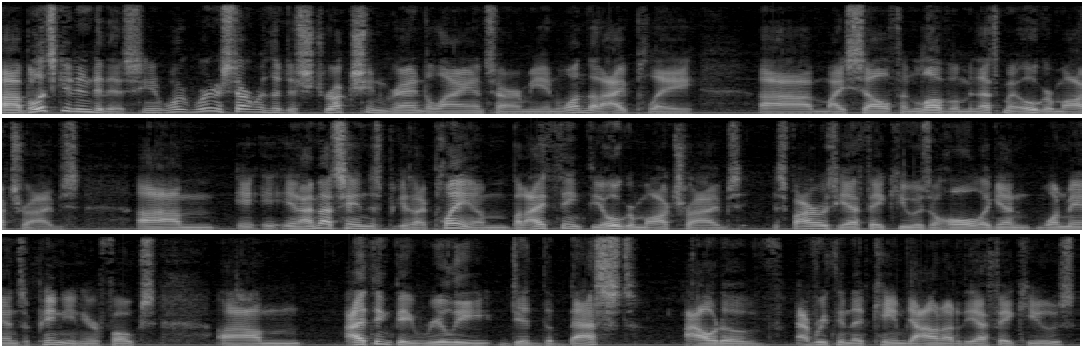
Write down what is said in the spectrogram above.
Uh, but let's get into this. You know, we're, we're going to start with the Destruction Grand Alliance Army, and one that I play uh, myself and love them, and that's my Ogor Mawtribes. Um, and, I'm not saying this because I play them, but I think the Ogor Mawtribes, as far as the FAQ as a whole, again, one man's opinion here, folks. Um, I think they really did the best out of everything that came down out of the FAQs.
